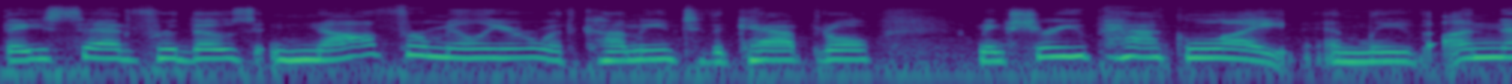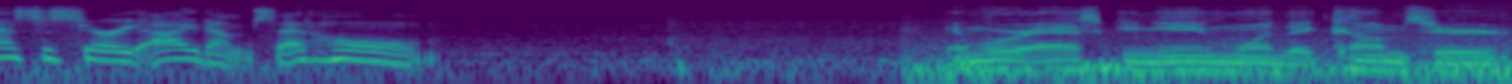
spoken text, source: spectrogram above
they said for those not familiar with coming to the Capitol, make sure you pack light and leave unnecessary items at home. And we're asking anyone that comes here,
